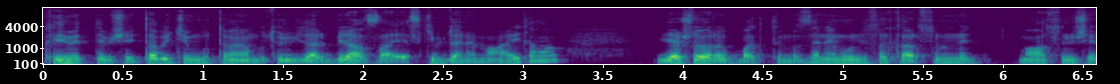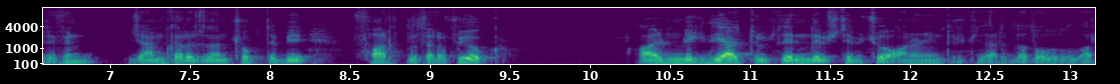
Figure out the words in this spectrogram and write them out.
kıymetli bir şey. Tabii ki muhtemelen bu türküler biraz daha eski bir döneme ait ama yaş olarak baktığımızda ne Mulis Akarsu'nun ne Mahsuni Şerif'in Cem Karaca'dan çok da bir farklı tarafı yok. Albümdeki diğer türkülerinde işte birçoğu anonim türküler. Dadolu var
